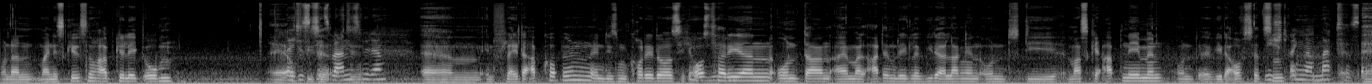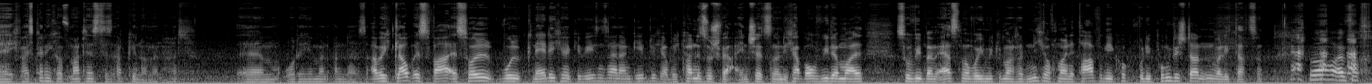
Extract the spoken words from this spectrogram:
Und dann meine Skills noch abgelegt oben. Äh, auf Welche diese- waren das diesen- wieder? ähm, Inflator abkoppeln, in diesem Korridor Mhm. sich austarieren und dann einmal Atemregler wiedererlangen und die Maske abnehmen und äh, wieder aufsetzen. Wie streng war Mattes? Äh, ich weiß gar nicht, ob Mattes das abgenommen hat. Ähm, oder jemand anders. Aber ich glaube, es war, es soll wohl gnädiger gewesen sein angeblich, aber ich kann es so schwer einschätzen. Und ich habe auch wieder mal, so wie beim ersten Mal, wo ich mitgemacht habe, nicht auf meine Tafel geguckt, wo die Punkte standen, weil ich dachte so, ja, einfach,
